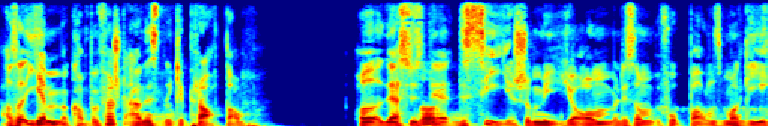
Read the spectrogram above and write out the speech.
altså hjemmekampen først er nesten ikke prata om. Og jeg synes det, det sier så mye om liksom, fotballens magi.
